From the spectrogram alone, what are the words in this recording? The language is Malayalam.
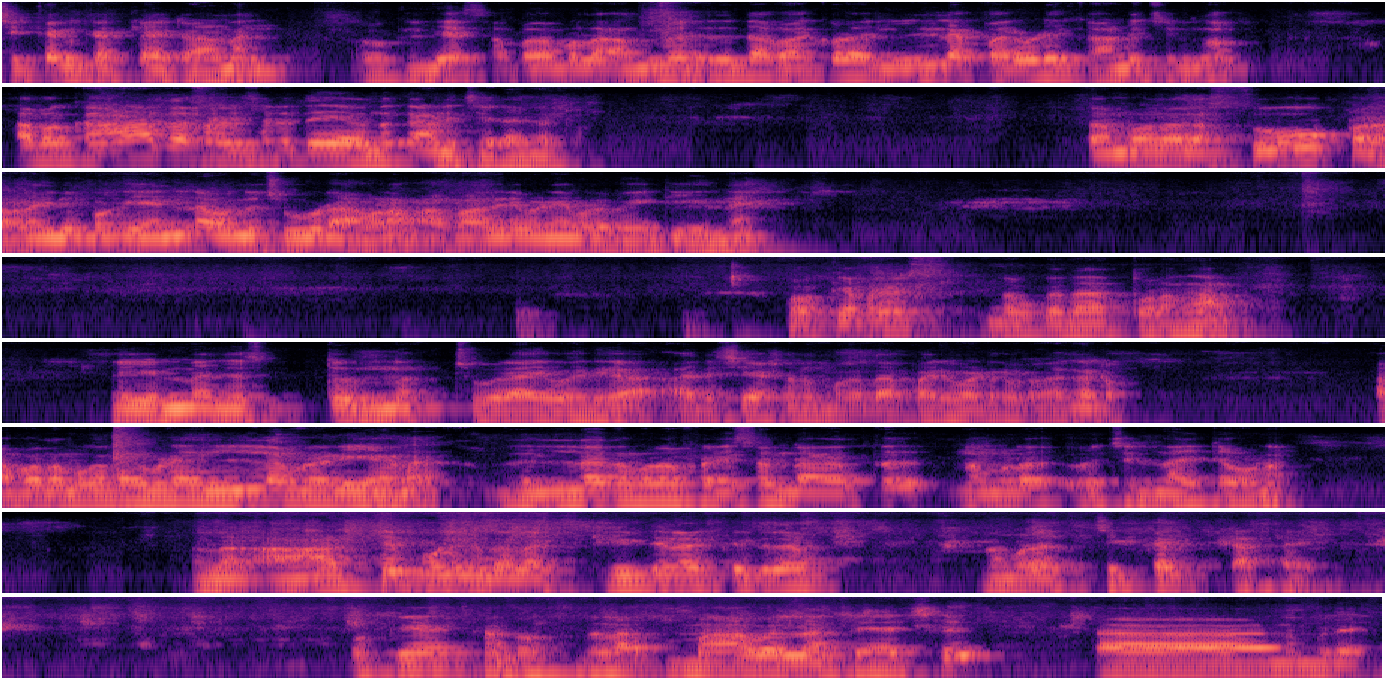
ചിക്കൻ കട്ട്ലേറ്റ് ആണ്. ഓക്കെ അപ്പൊ അപ്പോൾ നമ്മൾ അന്ന് ഇതിന്റെ ബാക്കിയുള്ള എല്ലാ പരിപാടിയും കാണിച്ചിരുന്നു. അപ്പോൾ കാണാത്ത ഫ്രണ്ട്സിന് ദേ ഒന്ന് കാണിച്ചു തരാം കേട്ടോ. സംഭവം നല്ല ആണ്. ഇനിയിപ്പോൾ എണ്ണ ഒന്ന് ചൂടാവണം. അപ്പോൾ അതിന് വേണ്ടി നമ്മൾ വെയിറ്റ് ചെയ്യുന്നത് ഓക്കെ ഫ്രണ്ട്സ് നമുക്കത് തുടങ്ങാം. എണ്ണ ജസ്റ്റ് ഒന്ന് ചൂടായി വരിക. അതിനുശേഷം നമുക്കത് ആ പരിപാടി തുടങ്ങാം കേട്ടോ. അപ്പോൾ നമുക്ക് ഇവിടെ എല്ലാം റെഡിയാണ് ഇതെല്ലാം നമ്മുടെ ഫ്രൈസറിന്റെ അകത്ത് നമ്മൾ വെച്ചിരുന്ന ഐറ്റമാണ് നല്ല ആട്ടിപ്പൊളി നല്ല കിടില കിടില നമ്മുടെ ചിക്കൻ കട്ടായി ഓക്കെ കണ്ടോ? നല്ല മാവെല്ലാം തേച്ച് നമ്മുടെ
